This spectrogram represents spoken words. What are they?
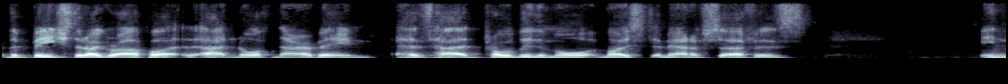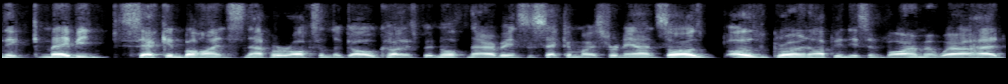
the beach that I grew up at, at North Narrabeen has had probably the more most amount of surfers in the maybe second behind Snapper Rocks on the Gold Coast, but North Narrabeen's the second most renowned. So I was I was growing up in this environment where I had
